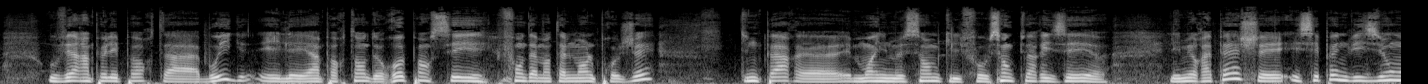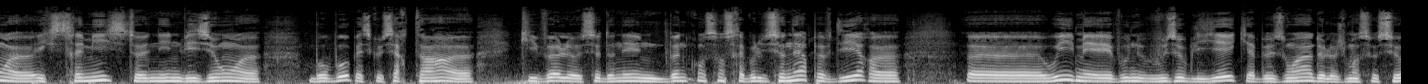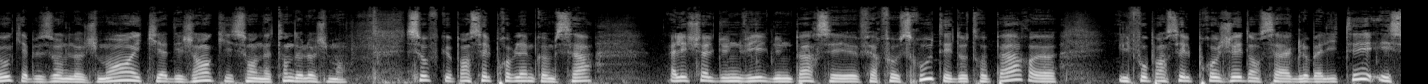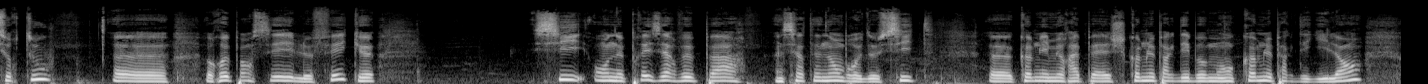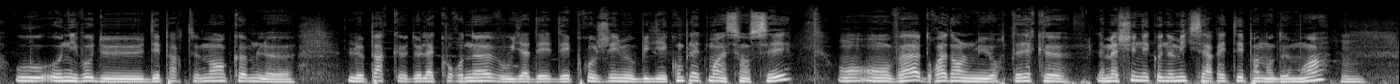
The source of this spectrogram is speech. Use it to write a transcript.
ouvert un peu les portes à Bouygues et il est important de repenser fondamentalement le projet. D'une part, euh, moi il me semble qu'il faut sanctuariser euh, les murs à pêche et, c'est pas une vision euh, extrémiste ni une vision euh, bobo parce que certains euh, qui veulent se donner une bonne conscience révolutionnaire peuvent dire euh, oui, mais vous vous oubliez qu'il y a besoin de logements sociaux, qu'il y a besoin de logements et qu'il y a des gens qui sont en attente de logement. Sauf que penser le problème comme ça, à l'échelle d'une ville, d'une part, c'est faire fausse route et d'autre part, euh, il faut penser le projet dans sa globalité et surtout euh, repenser le fait que si on ne préserve pas un certain nombre de sites euh, comme les murs à pêche, comme le parc des Beaumont, comme le parc des Guilans, ou au niveau du département comme le, le parc de la Courneuve où il y a des, des projets immobiliers complètement insensés, on, on, va droit dans le mur. C'est-à-dire que la machine économique s'est arrêtée pendant deux mois, mmh.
